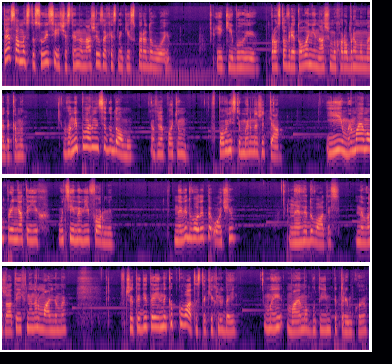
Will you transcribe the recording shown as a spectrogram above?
Те саме стосується і частини наших захисників з передової, які були просто врятовані нашими хоробрими медиками. Вони повернуться додому, вже потім в повністю мирне життя. І ми маємо прийняти їх у цій новій формі. Не відводити очі, не гидуватись, не вважати їх ненормальними, вчити дітей не капкувати з таких людей. Ми маємо бути їм підтримкою.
